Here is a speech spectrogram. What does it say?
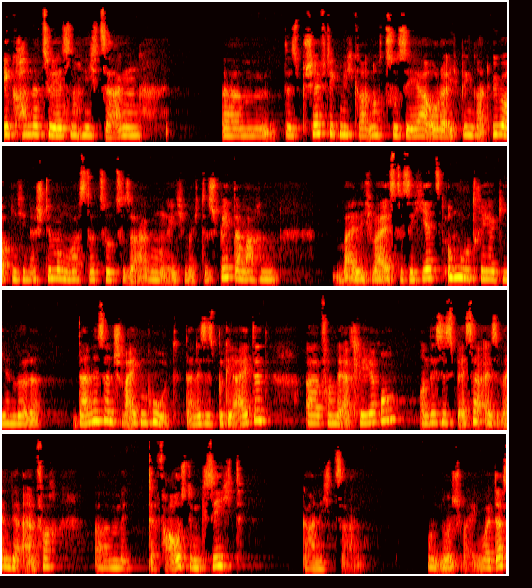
ich kann dazu jetzt noch nichts sagen, ähm, das beschäftigt mich gerade noch zu sehr oder ich bin gerade überhaupt nicht in der Stimmung, was dazu zu sagen. Ich möchte es später machen, weil ich weiß, dass ich jetzt ungut reagieren würde. Dann ist ein Schweigen gut. Dann ist es begleitet äh, von der Erklärung und es ist besser, als wenn wir einfach äh, mit der Faust im Gesicht gar nichts sagen und nur schweigen, weil das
